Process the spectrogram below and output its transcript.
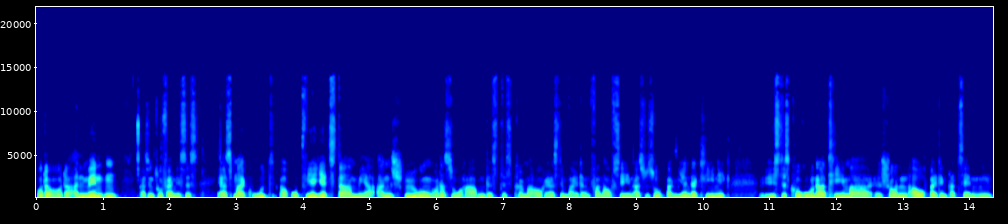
oder, oder anwenden. Also insofern ist es erstmal gut. Ob wir jetzt da mehr Angststörungen oder so haben, das, das können wir auch erst im weiteren Verlauf sehen. Also so bei mir in der Klinik ist das Corona-Thema schon auch bei den Patienten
